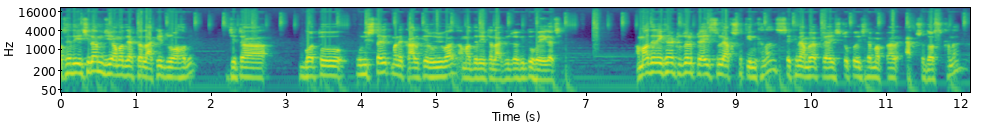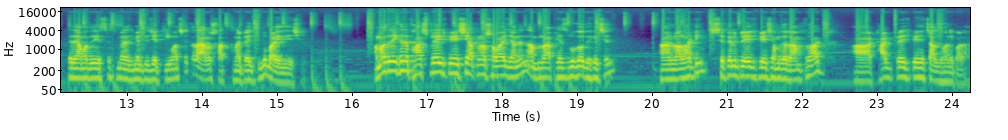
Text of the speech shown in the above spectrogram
কথা দিয়েছিলাম যে আমাদের একটা লাকি ড্র হবে, যেটা গত উনিশ তারিখ মানে কালকে রবিবার, আমাদের এটা লাকি ড্র কিন্তু হয়ে গেছে। আমাদের এখানে টোটাল প্রাইস ছিল একশো তিনখানা সেখানে আমরা প্রাইসটা করেছিলাম আপনার একশো দশখানা এখানে আমাদের এস এস ম্যানেজমেন্টের যে টিম আছে, তারা আরও সাতখানা প্রাইস কিন্তু বাড়িয়ে দিয়েছিল আমাদের এখানে ফার্স্ট প্রাইজ পেয়েছি, আপনারা সবাই জানেন আমরা ফেসবুকেও দেখেছেন। নলহাটি সেকেন্ড প্রাইজ পেয়েছে আমাদের রামপুরহাট, আর থার্ড প্রাইজ পেয়েছে চালধোয়ানিপাড়া।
